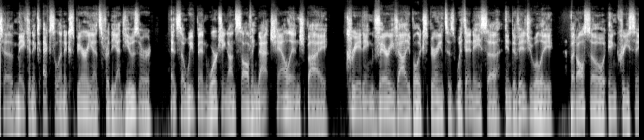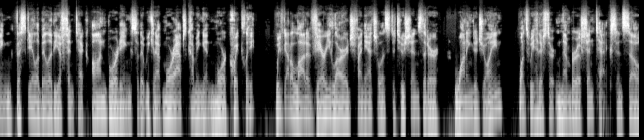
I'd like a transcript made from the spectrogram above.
to make an ex- excellent experience for the end user. And so we've been working on solving that challenge by creating very valuable experiences within ASA individually but also increasing the scalability of fintech onboarding so that we can have more apps coming in more quickly. We've got a lot of very large financial institutions that are wanting to join once we hit a certain number of fintechs. And so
